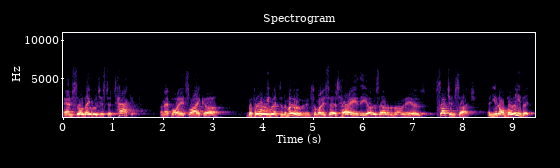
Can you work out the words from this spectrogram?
And so they would just attack it. On that point, it's like uh, before we went to the moon, and somebody says, hey, the other side of the moon is such and such, and you don't believe it,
